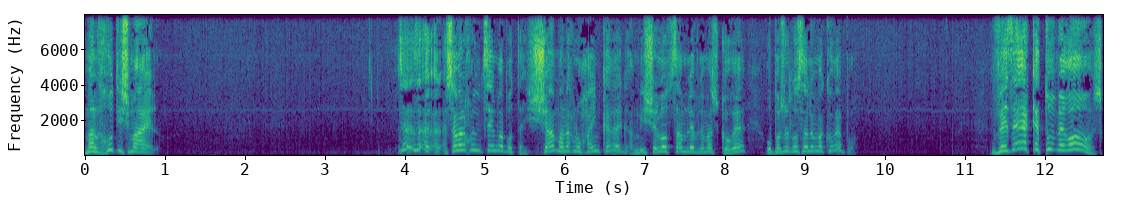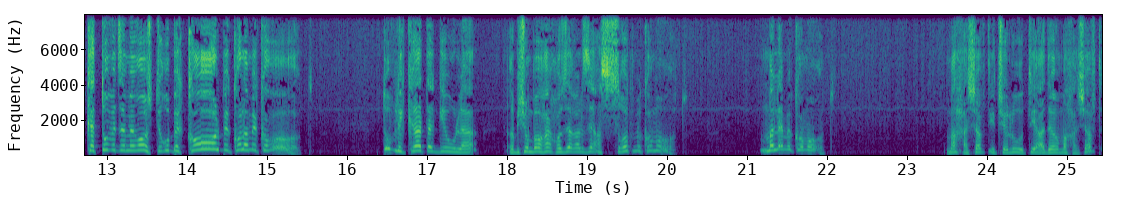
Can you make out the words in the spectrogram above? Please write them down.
מלכות ישמעאל. זה, זה, שם אנחנו נמצאים רבותיי, שם אנחנו חיים כרגע. מי שלא שם לב למה שקורה, הוא פשוט לא שם לב מה קורה פה. וזה היה כתוב מראש, כתוב את זה מראש, תראו בכל, בכל המקורות. כתוב לקראת הגאולה, רבי שמעון ברוך חוזר על זה עשרות מקומות. מלא מקומות. מה חשבתי? תשאלו אותי עד היום מה חשבת?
